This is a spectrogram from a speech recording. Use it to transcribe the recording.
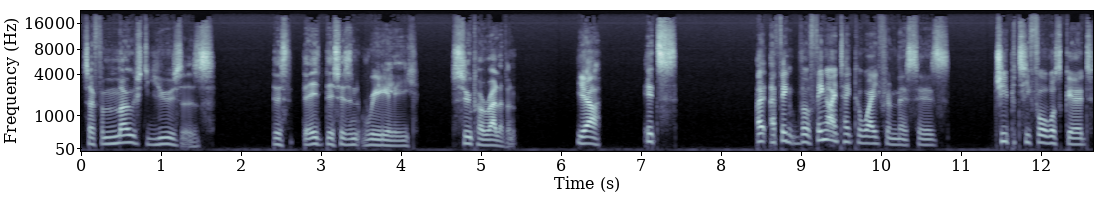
So for most users, this this isn't really super relevant. Yeah, it's. I, I think the thing I take away from this is GPT four was good,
